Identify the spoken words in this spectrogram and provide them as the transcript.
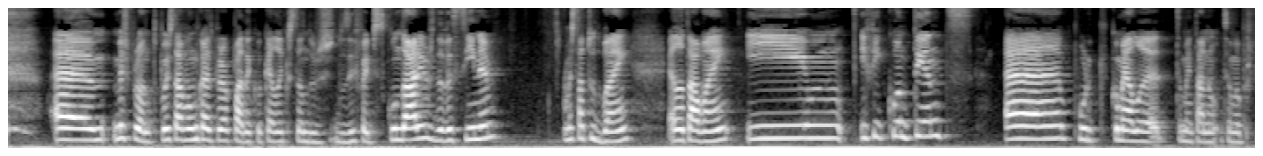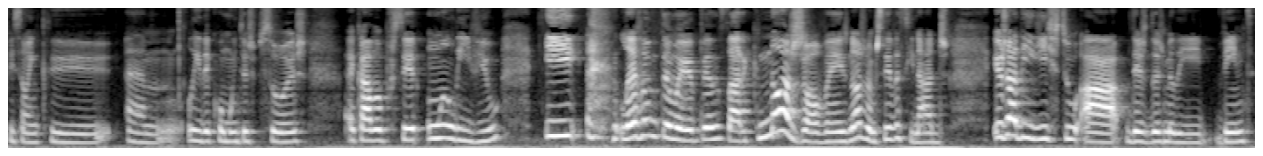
mas pronto, depois estava um bocado preocupada com aquela questão dos, dos efeitos secundários da vacina, mas está tudo bem, ela está bem e, e fico contente Uh, porque, como ela também tá no, tem uma profissão em que um, lida com muitas pessoas, acaba por ser um alívio e leva-me também a pensar que nós jovens, nós vamos ser vacinados. Eu já digo isto há, desde 2020.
